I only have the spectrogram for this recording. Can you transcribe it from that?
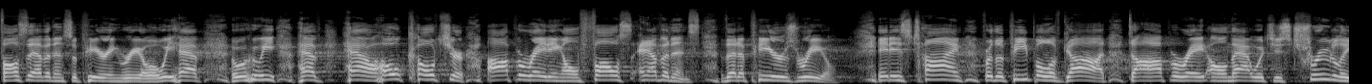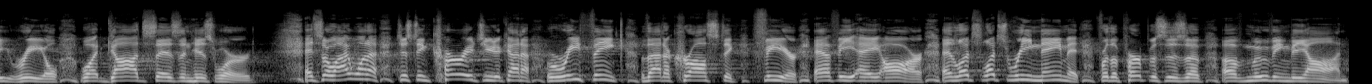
False evidence appearing real. We have, we have, have a whole culture operating on false evidence that appears real. It is time for the people of God to operate on that which is truly real, what God says in His Word. And so I want to just encourage you to kind of rethink that acrostic fear, F E A R, and let's, let's rename it for the purposes of, of moving beyond.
